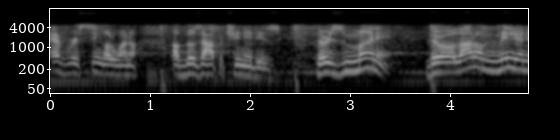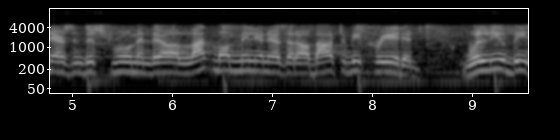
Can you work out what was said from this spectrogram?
every single one of those opportunities. There is money. There are a lot of millionaires in this room, and there are a lot more millionaires that are about to be created. Will you be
